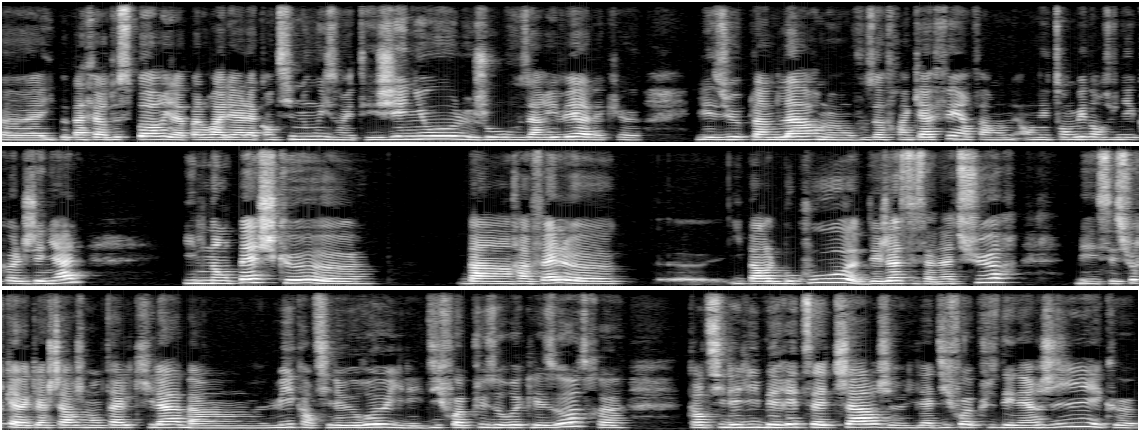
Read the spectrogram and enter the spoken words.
euh, il peut pas faire de sport, il n'a pas le droit d'aller à la cantine. Nous, ils ont été géniaux. Le jour où vous arrivez avec euh, les yeux pleins de larmes, on vous offre un café. Enfin, on, est tombé dans une école géniale. Il n'empêche que euh, ben Raphaël, euh, il parle beaucoup. Déjà, c'est sa nature. Mais c'est sûr qu'avec la charge mentale qu'il a, ben, lui, quand il est heureux, il est dix fois plus heureux que les autres. Quand il est libéré de cette charge, il a dix fois plus d'énergie. Et que,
